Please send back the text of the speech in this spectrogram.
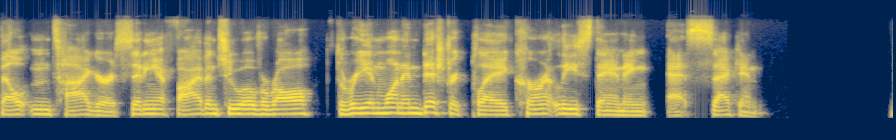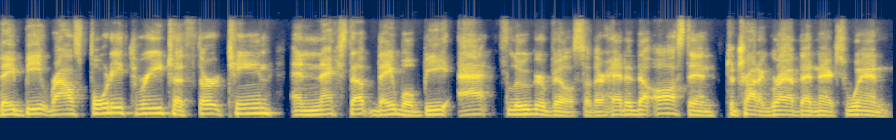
Belton Tigers sitting at 5 and 2 overall, 3 and 1 in district play, currently standing at second. They beat Rouse 43 to 13. And next up, they will be at Pflugerville. So they're headed to Austin to try to grab that next win.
